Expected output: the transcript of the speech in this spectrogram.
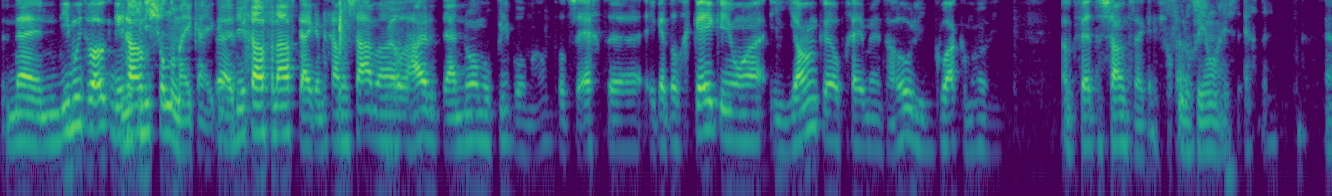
Nee, die moeten we ook, die Die gaan we niet zonder mij kijken. Ja, die gaan we vanavond kijken en dan gaan we samen Wel. huilen. Ja, Normal People, man. Dat is echt... eh, ik heb dat gekeken, jongen. Janken op een gegeven moment. Holy guacamole. Ook vette soundtrack heeft hij Gevoelige jongen is het echt. Hè?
